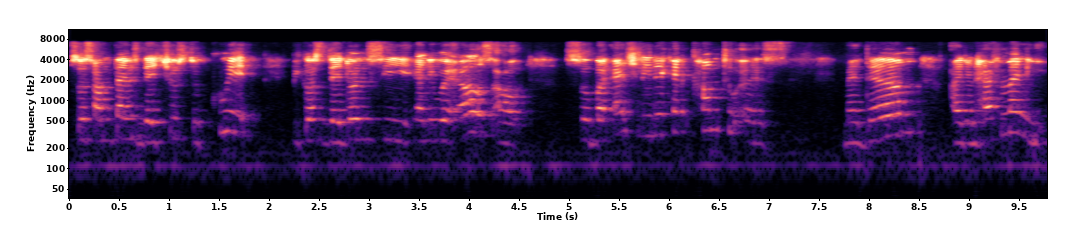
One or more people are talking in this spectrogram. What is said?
So sometimes they choose to quit because they don't see anywhere else out. So, but actually they can come to us. Madam, I don't have money.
